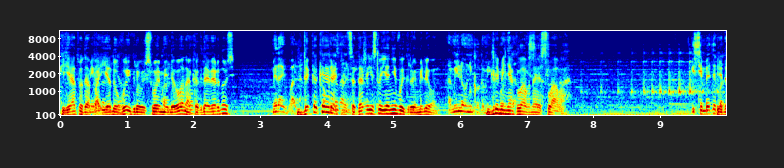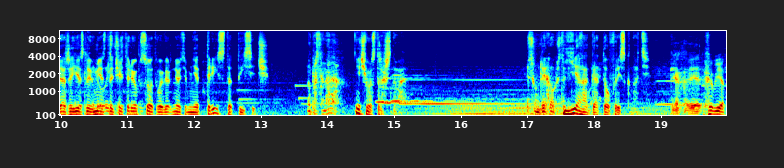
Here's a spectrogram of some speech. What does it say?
Я туда поеду, выиграю свой миллион, а когда вернусь... Да какая разница, даже если я не выиграю миллион? Для меня главная слава. И даже если вместо 400 вы вернете мне 300 тысяч, ничего страшного. Я готов рискнуть. Хавьер,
